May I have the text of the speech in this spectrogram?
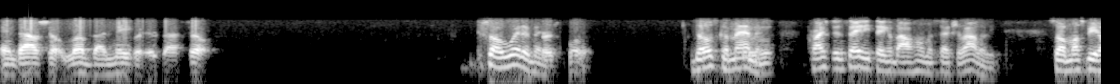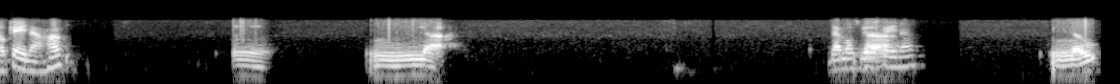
and thou shalt love thy neighbor as thyself. So wait a minute. Verse 20. Those commandments, Mm-hmm. Christ didn't say anything about homosexuality. So it must be okay now, huh? Mm. Nah. That must be Nah. okay now? Nope.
